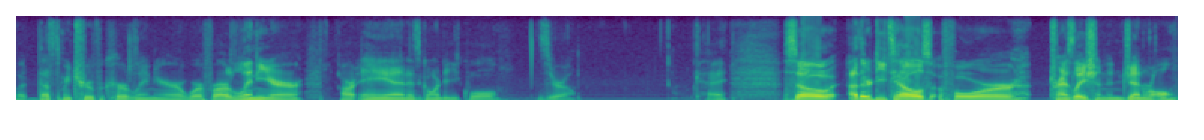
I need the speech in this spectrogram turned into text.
but that's going to be true for curvilinear, where for our linear, our an is going to equal zero. Okay, so other details for translation in general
